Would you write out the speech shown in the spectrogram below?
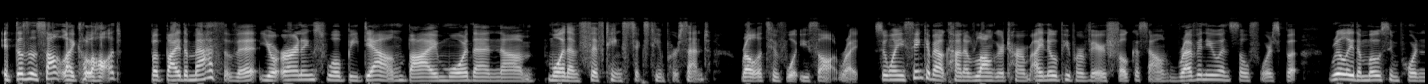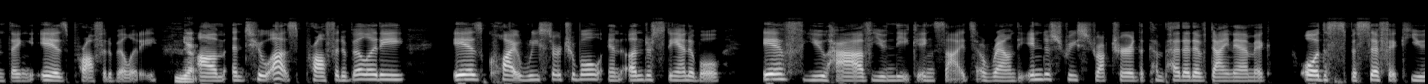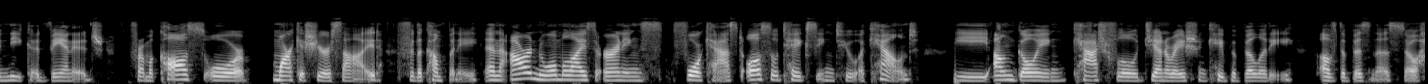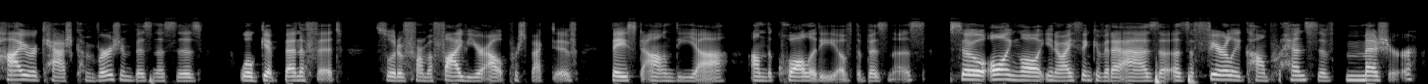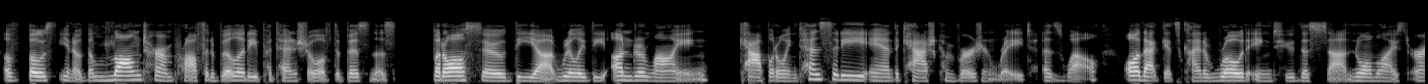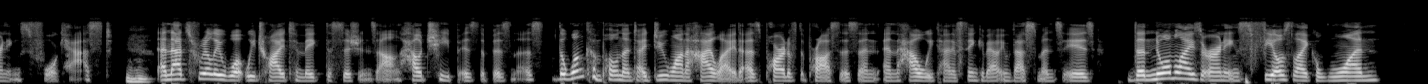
it doesn't sound like a lot, but by the math of it, your earnings will be down by more than um, more than 15, 16% relative what you thought, right? So when you think about kind of longer term, I know people are very focused on revenue and so forth, but really the most important thing is profitability. Yeah. Um, and to us, profitability is quite researchable and understandable if you have unique insights around the industry structure, the competitive dynamic, or the specific unique advantage from a cost or market share side for the company. And our normalized earnings forecast also takes into account the ongoing cash flow generation capability of the business. So higher cash conversion businesses will get benefit sort of from a 5-year out perspective based on the uh, on the quality of the business. So all in all, you know, I think of it as a, as a fairly comprehensive measure of both, you know, the long-term profitability potential of the business but also the uh, really the underlying capital intensity and the cash conversion rate as well. All that gets kind of rolled into this uh, normalized earnings forecast. Mm-hmm. And that's really what we try to make decisions on. How cheap is the business? The one component I do want to highlight as part of the process and, and how we kind of think about investments is the normalized earnings feels like one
